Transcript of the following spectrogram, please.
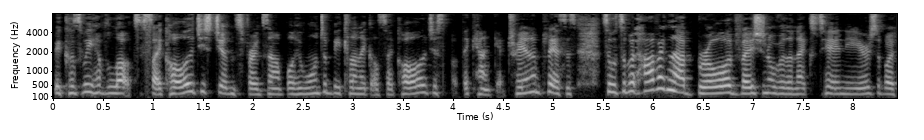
because we have lots of psychology students, for example, who want to be clinical psychologists, but they can't get training places. So it's about having that broad vision over the next 10 years about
